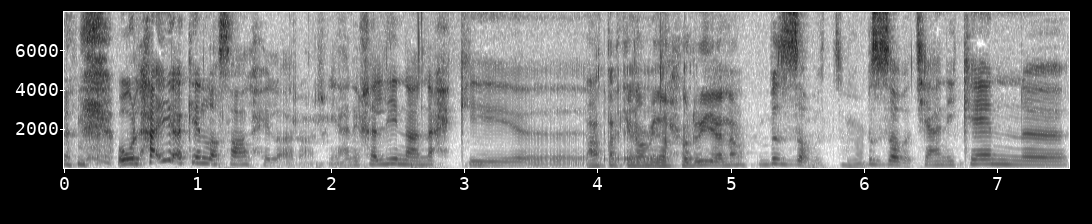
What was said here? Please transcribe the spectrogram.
والحقيقة كان لصالحي القرار. يعني خلينا نحكي آه، اعطاك نوع من الحرية نعم. بالضبط نعم. بالضبط. يعني كان آه،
